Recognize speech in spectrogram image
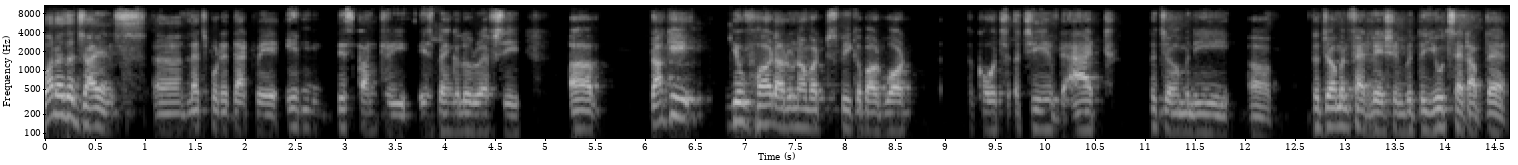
one of the giants, uh, let's put it that way, in this country is Bengaluru FC. Uh, Raki, you've heard Arunavat speak about what the coach achieved at the Germany, uh, the German Federation with the youth set up there.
